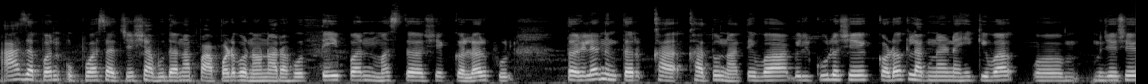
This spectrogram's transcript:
आज आपण उपवासाचे साबुदाणा पापड बनवणार आहोत. ते पण मस्त असे कलरफुल तळल्यानंतर खा खातो ना तेव्हा बिलकुल असे कडक लागणार नाही किंवा म्हणजे असे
